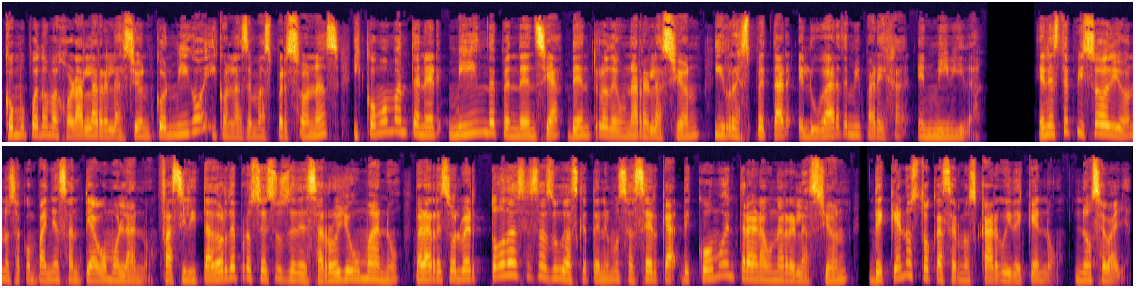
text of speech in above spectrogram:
¿Cómo puedo mejorar la relación conmigo y con las demás personas? ¿Y cómo mantener mi independencia dentro de una relación y respetar el lugar de mi pareja en mi vida? En este episodio nos acompaña Santiago Molano, facilitador de procesos de desarrollo humano, para resolver todas esas dudas que tenemos acerca de cómo entrar a una relación, de qué nos toca hacernos cargo y de qué no. No se vayan.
